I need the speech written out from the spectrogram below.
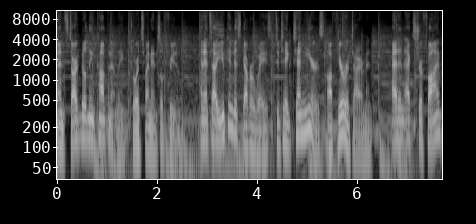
and start building confidently towards financial freedom. And it's how you can discover ways to take 10 years off your retirement, add an extra five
